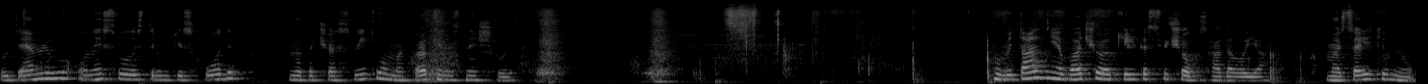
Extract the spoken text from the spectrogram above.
у темряву, униз вели стрімкі сходи, вмикача світло ми так і не знайшли. У вітальні я бачила кілька свічок, згадала я. Марсель кивнув.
